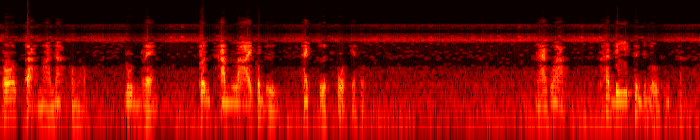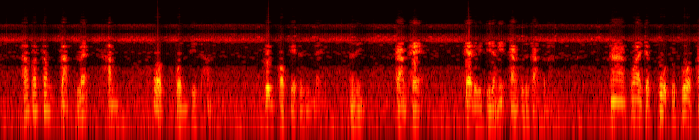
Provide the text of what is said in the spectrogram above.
โทสะมานะของเรา รุนแรง จนทำลายคนอื่น ให้เกิดโทษแก่ตนหากว่าคดีขึ้นถึงลงถึงศาลเขาก็ต้องปรับและทำโทษคนที่ทำเกินขอบเขตได้รุนแรงนั่การแพ้แพ้โดยวิธีอย่างนี้ทางพุทธศาสนาหากว่าจะพูดทั่วไป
